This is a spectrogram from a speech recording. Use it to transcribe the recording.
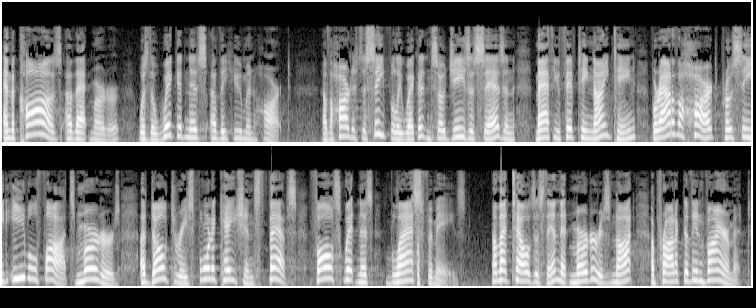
And the cause of that murder was the wickedness of the human heart. Now, the heart is deceitfully wicked, and so Jesus says in Matthew 15 19, For out of the heart proceed evil thoughts, murders, adulteries, fornications, thefts, false witness, blasphemies. Now, that tells us then that murder is not a product of the environment.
